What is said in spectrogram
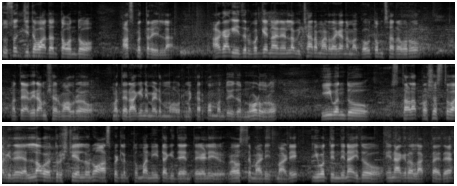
ಸುಸಜ್ಜಿತವಾದಂಥ ಒಂದು ಆಸ್ಪತ್ರೆ ಇಲ್ಲ. ಹಾಗಾಗಿ ಇದ್ರ ಬಗ್ಗೆ ನಾನೆಲ್ಲ ವಿಚಾರ ಮಾಡಿದಾಗ ನಮ್ಮ ಗೌತಮ್ ಸರ್ ಅವರು ಮತ್ತು ಅವಿರಾಮ್ ಶರ್ಮಾ ಅವರು ಮತ್ತು ರಾಗಿಣಿ ಮೇಡಮ್ ಅವ್ರನ್ನ ಕರ್ಕೊಂಬಂದು ಇದನ್ನು ನೋಡಿದ್ರು. ಈ ಒಂದು ಸ್ಥಳ ಪ್ರಶಸ್ತವಾಗಿದೆ. ಎಲ್ಲ ದೃಷ್ಟಿಯಲ್ಲೂ ಹಾಸ್ಪಿಟ್ಲಿಗೆ ತುಂಬ ನೀಟಾಗಿದೆ ಅಂತ ಹೇಳಿ ವ್ಯವಸ್ಥೆ ಮಾಡಿ, ಇದು ಮಾಡಿ. ಇವತ್ತಿನ ದಿನ ಇದು ಇನಾಗ್ರಲ್ ಆಗ್ತಾ ಇದೆ.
